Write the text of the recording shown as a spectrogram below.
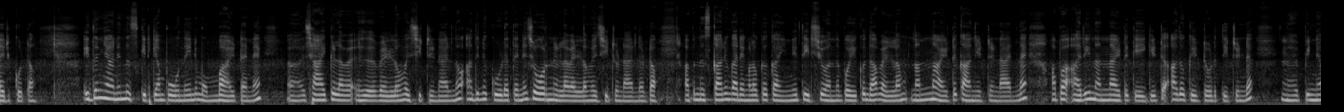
ആയിരിക്കും കേട്ടോ. ഇത് ഞാൻ നിസ്കരിക്കാൻ പോകുന്നതിന് മുമ്പായിട്ട് തന്നെ ചായക്കുള്ള വെള്ളം വെച്ചിട്ടുണ്ടായിരുന്നു. അതിന് കൂടെ തന്നെ ചോറിനുള്ള വെള്ളം വെച്ചിട്ടുണ്ടായിരുന്നു കേട്ടോ അപ്പോൾ നിസ്കാരവും കാര്യങ്ങളൊക്കെ കഴിഞ്ഞ് തിരിച്ചു വന്നപ്പോഴേക്കും ഇതാ വെള്ളം നന്നായിട്ട് കാഞ്ഞിട്ടുണ്ടായിരുന്നേ. അപ്പോൾ അരി നന്നായിട്ട് കേക്കിയിട്ട് അതൊക്കെ ഇട്ട് കൊടുത്തിട്ടുണ്ട്. പിന്നെ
